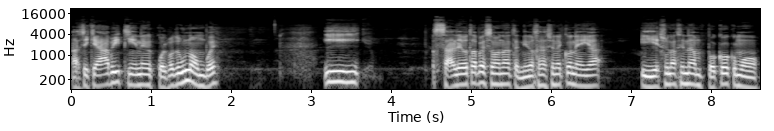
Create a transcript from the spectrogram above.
Así que Abby tiene el cuerpo de un hombre. Y sale otra persona teniendo relaciones con ella. Y es una escena un poco como.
